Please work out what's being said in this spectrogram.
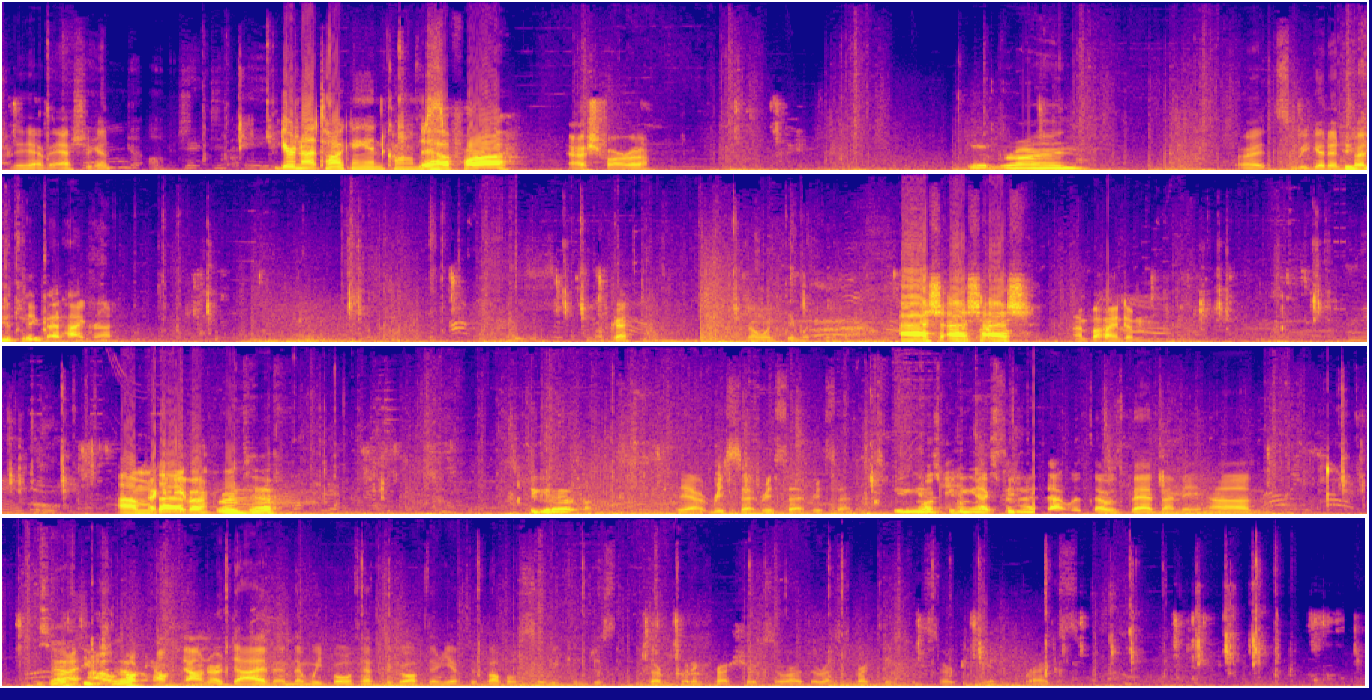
Incoming. They have Ash again? Defend objective A. You're not talking in comms. They have Pharah. Ash Pharah. Yep, Ryan. Alright, so we get in, Two, try to take that high ground. Okay. No one came with me. Ash, Ash, Ash. I'm behind him. I'm Heck, dead. Eva? Ryan's half. Take it out. Yeah, reset, reset, reset. Speeding out, speeding out, speeding out. That was that was bad by me. Um, It's I, half deep, it's I'll, I'll count down our dive, and then we both have to go up there, and you have to bubble, so we can just start putting pressure, so our, the rest of our team can start getting frags.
